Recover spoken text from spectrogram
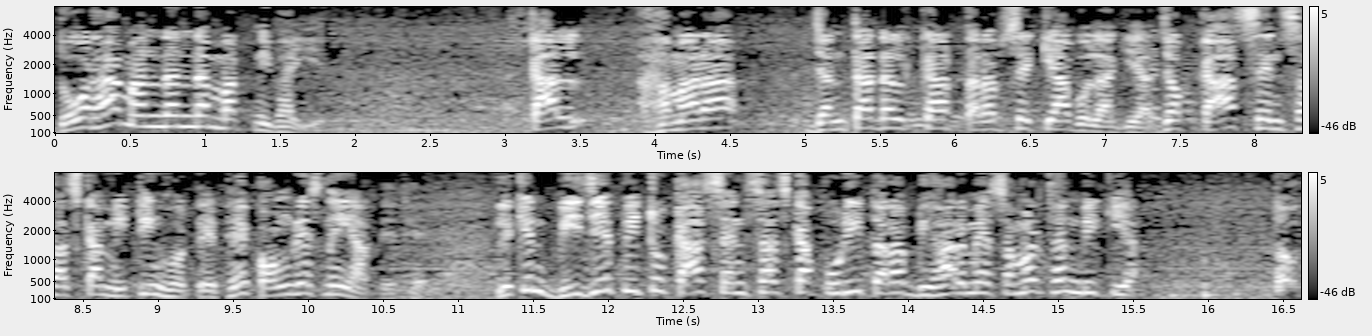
दोहरा मानदंड मत निभाइए। कल हमारा जनता दल का तरफ़ से क्या बोला गया? जब कास्ट सेंसस का मीटिंग होते थे, कांग्रेस नहीं आते थे। लेकिन बीजेपी तो कास्ट सेंसस का पूरी तरह बिहार में समर्थन भी किया। तो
